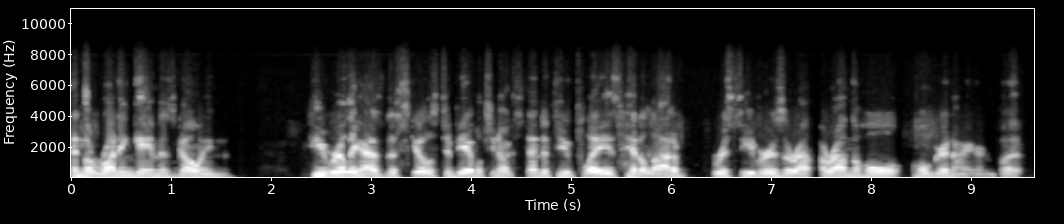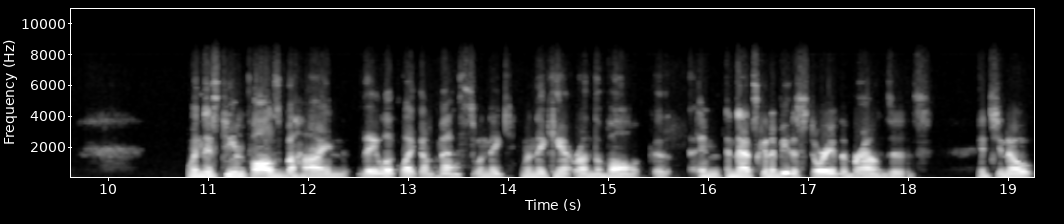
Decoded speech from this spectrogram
and the running game is going, he really has the skills to be able to, you know, extend a few plays, hit a lot of receivers around around the whole whole gridiron. But when this team falls behind, they look like a mess when they when they can't run the ball, and and that's going to be the story of the Browns. It's it's you know,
